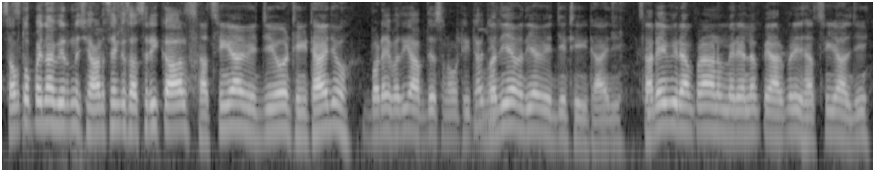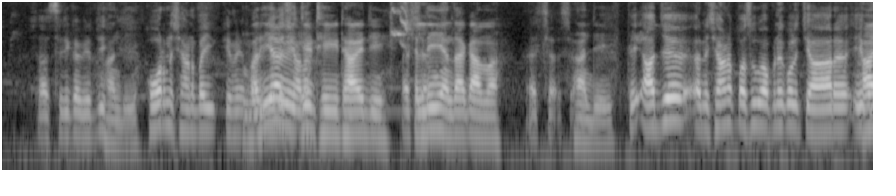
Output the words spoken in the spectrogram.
ਸਭ ਤੋਂ ਪਹਿਲਾਂ ਵੀਰ ਨਿਸ਼ਾਨ ਸਿੰਘ ਸਤਿ ਸ੍ਰੀ ਅਕਾਲ। ਸਤਿ ਸ੍ਰੀ ਅਕਾਲ ਵੀਰ ਜੀ ਉਹ ਠੀਕ ਠਾਕ ਜੋ? ਬੜੇ ਵਧੀਆ ਆਪਦੇ ਸੁਣਾਓ ਠੀਕ ਠਾਕ ਜੀ? ਵਧੀਆ ਵਧੀਆ ਵੀਰ ਜੀ ਠੀਕ ਠਾਕ ਜੀ। ਸਾਰੇ ਵੀਰਾਂ ਭਰਾਵਾਂ ਨੂੰ ਮੇਰੇ ਵੱਲੋਂ ਪਿਆਰ ਭਰੀ ਸਤਿ ਸ੍ਰੀ ਅਕਾਲ ਜੀ। ਸਤਿ ਸ੍ਰੀ ਅਕਾਲ ਵੀਰ ਜੀ। ਹਾਂਜੀ। ਹੋਰ ਨਿਸ਼ਾਨ ਬਾਈ ਕਿਵੇਂ? ਵਧੀਆ ਵੀਰ ਜੀ ਠੀਕ ਠਾਕ ਜੀ। ਚੱਲੀ ਜਾਂਦਾ ਕੰਮ। ਅੱਛਾ ਅੱਛਾ। ਹਾਂਜੀ। ਤੇ ਅੱਜ ਨਿਸ਼ਾਨ ਪਸ਼ੂ ਆਪਣੇ ਕੋਲ ਚਾਰ ਇਹ ਆ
